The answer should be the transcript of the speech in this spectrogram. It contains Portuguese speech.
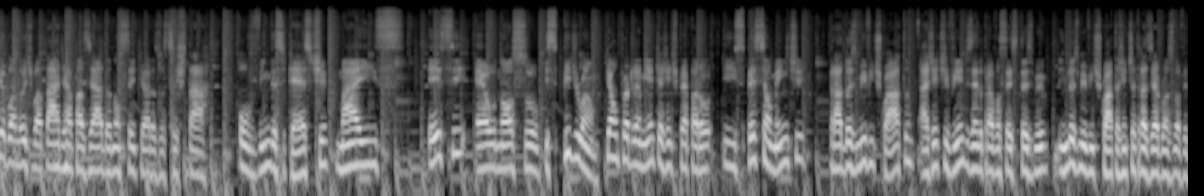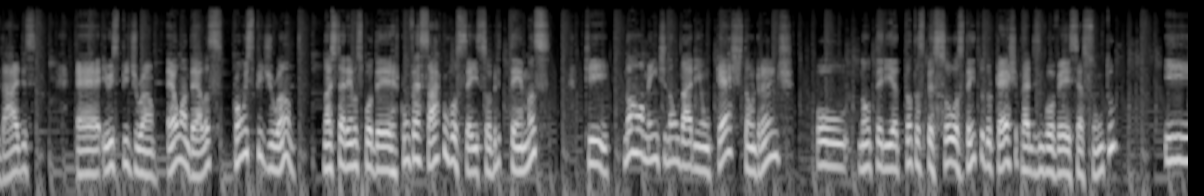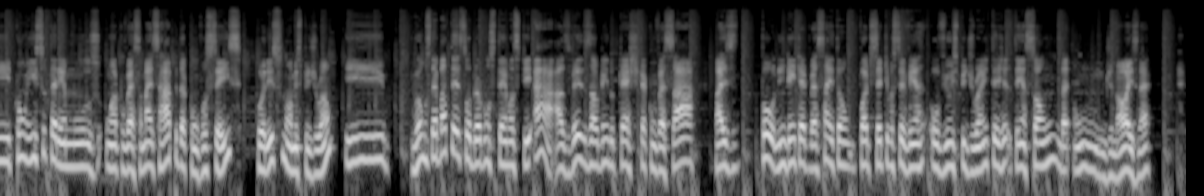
dia, boa noite, boa tarde, rapaziada. Eu não sei que horas você está ouvindo esse cast, mas esse é o nosso Speedrun, que é um programinha que a gente preparou especialmente para 2024. A gente vinha dizendo para vocês que em 2024 a gente ia trazer algumas novidades. É, e o Speedrun é uma delas. Com o Speedrun, nós teremos poder conversar com vocês sobre temas que normalmente não dariam um cast tão grande ou não teria tantas pessoas dentro do cast para desenvolver esse assunto. E com isso teremos uma conversa mais rápida com vocês, por isso o nome Speedrun. E vamos debater sobre alguns temas que, ah, às vezes alguém do cast quer conversar, mas pô, ninguém quer conversar, então pode ser que você venha ouvir um speedrun e tenha só um, um de nós, né?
